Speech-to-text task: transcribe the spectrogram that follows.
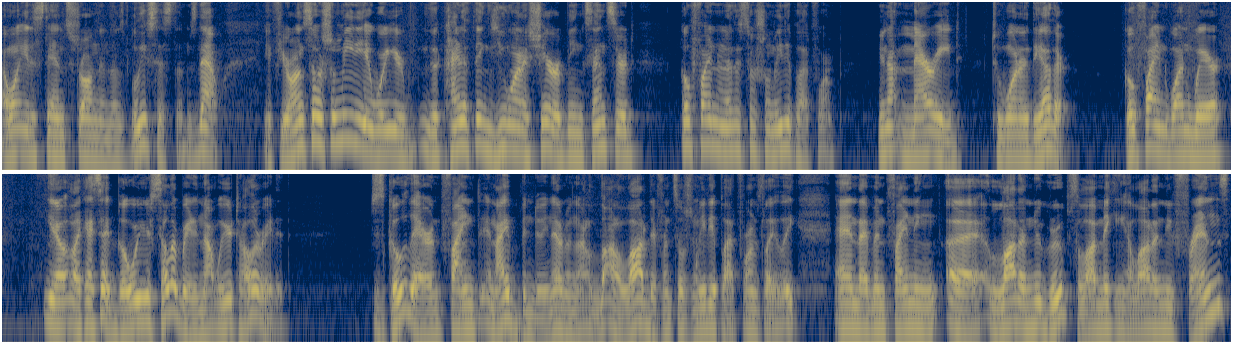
I want you to stand strong in those belief systems. Now, if you're on social media where you're, the kind of things you want to share are being censored, go find another social media platform. You're not married to one or the other. Go find one where, you know, like I said, go where you're celebrated, not where you're tolerated just go there and find. And I've been doing that. I've been on a lot, of different social media platforms lately, and I've been finding uh, a lot of new groups, a lot, making a lot of new friends.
